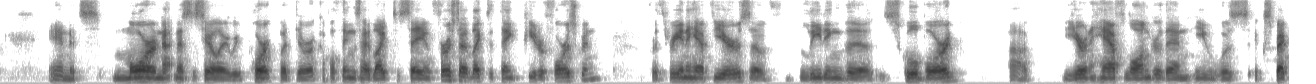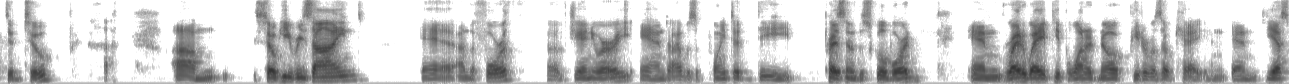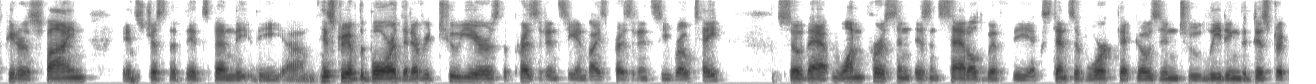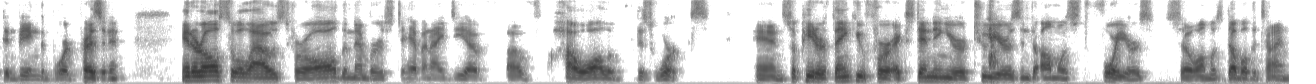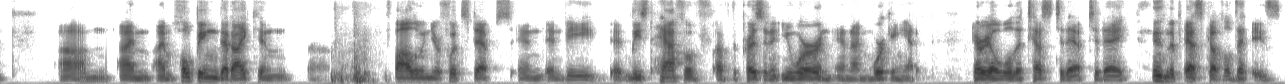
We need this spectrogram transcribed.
and it's more not necessarily a report, but there are a couple things I'd like to say. And first, I'd like to thank Peter Forsgren for three and a half years of leading the school board, uh, a year and a half longer than he was expected to. um, so he resigned uh, on the 4th of January, and I was appointed the president of the school board. And right away, people wanted to know if Peter was okay. And, and yes, Peter is fine. It's just that it's been the, the um, history of the board that every two years, the presidency and vice presidency rotate so that one person isn't saddled with the extensive work that goes into leading the district and being the board president. And it also allows for all the members to have an idea of, of how all of this works. And so, Peter, thank you for extending your two years into almost four years, so almost double the time. Um, I'm I'm hoping that I can uh, follow in your footsteps and and be at least half of, of the president you were, and, and I'm working at it. Ariel will attest to that today in the past couple days.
